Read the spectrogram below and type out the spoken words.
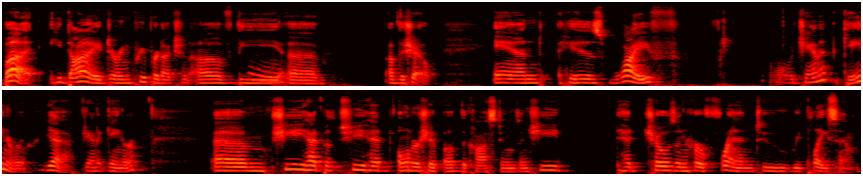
but he died during pre-production of the hmm. uh, of the show, and his wife, oh, Janet Gaynor, yeah, Janet Gaynor, um, she had she had ownership of the costumes, and she had chosen her friend to replace him.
